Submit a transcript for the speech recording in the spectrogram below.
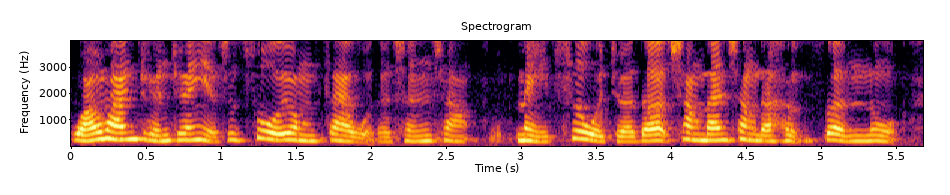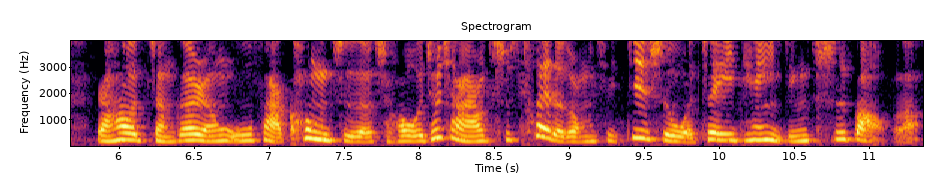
完完全全也是作用在我的身上。每次我觉得上班上的很愤怒，然后整个人无法控制的时候，我就想要吃脆的东西，即使我这一天已经吃饱了。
